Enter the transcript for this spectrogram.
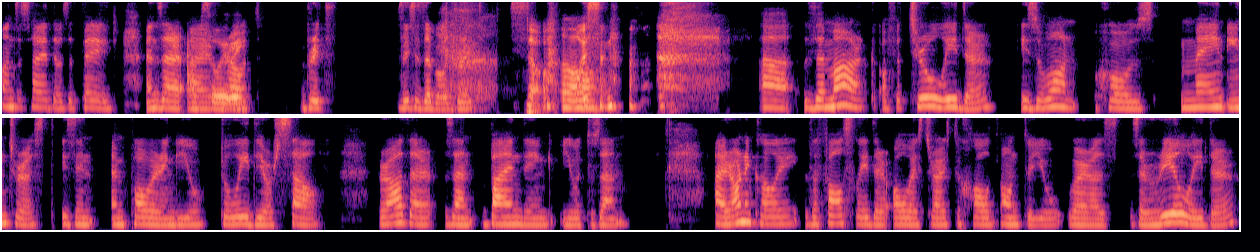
on the side of the page. And there Absolutely. I wrote Brit this is about Brit. So oh. listen. uh, the mark of a true leader is one whose main interest is in empowering you to lead yourself rather than binding you to them. Ironically, the false leader always tries to hold on to you, whereas the real leader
